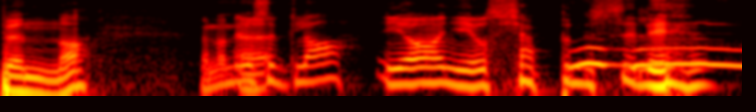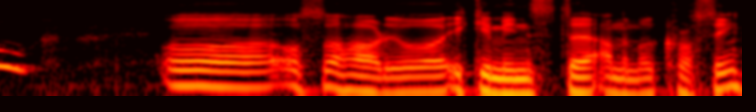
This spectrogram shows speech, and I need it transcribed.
bønna. Men han er jo så glad. Ja, han er jo kjempenusselig. Og, og så har du jo ikke minst eh, Animal Crossing,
